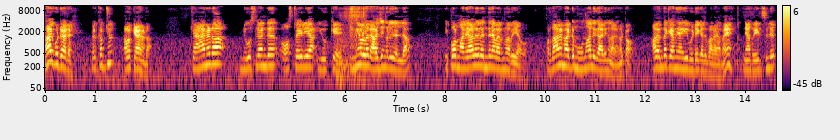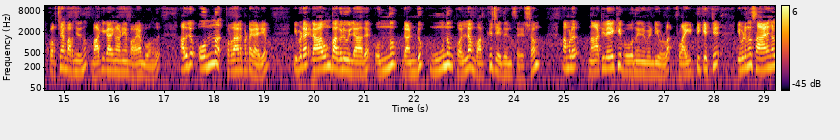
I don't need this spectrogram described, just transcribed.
ഹായ് കൂട്ടുകാരെ. Welcome to our Canada Canada New Zealand Australia U K ഇങ്ങനെയുള്ള രാജ്യങ്ങളിലെല്ലാം ഇപ്പോൾ മലയാളികൾ എന്തിനാ വരുന്നത് അറിയാവോ? പ്രധാനമായിട്ടും മൂന്നാൽ കാര്യങ്ങളാണ് കേട്ടോ. അതെന്തൊക്കെയാണെന്ന് ഞാൻ ഈ വീഡിയോയ്ക്കകത്ത് പറയാമേ. ഞാൻ റീൽസിൽ കുറച്ച് ഞാൻ പറഞ്ഞിരുന്നു. ബാക്കി കാര്യങ്ങളാണ് ഞാൻ പറയാൻ പോകുന്നത്. അതിൽ ഒന്ന് പ്രധാനപ്പെട്ട കാര്യം ഇവിടെ രാവും പകലും ഇല്ലാതെ ഒന്നും രണ്ടും മൂന്നും കൊല്ലം വർക്ക് ചെയ്തതിന് ശേഷം നമ്മൾ നാട്ടിലേക്ക് പോകുന്നതിന് വേണ്ടിയുള്ള ഫ്ലൈറ്റ് ടിക്കറ്റ് ഇവിടുന്ന് സാധനങ്ങൾ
